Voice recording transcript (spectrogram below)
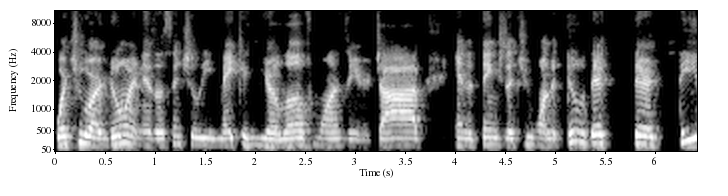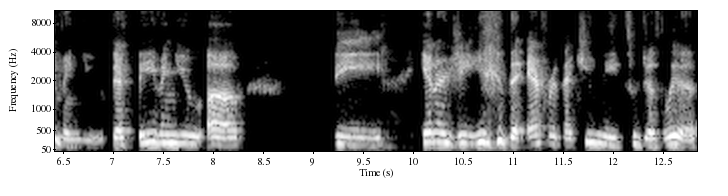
What you are doing is essentially making your loved ones and your job and the things that you want to do, they're, they're thieving you. They're thieving you of the energy, the effort that you need to just live.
